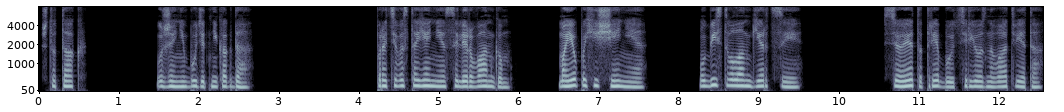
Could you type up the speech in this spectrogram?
что так уже не будет никогда. Противостояние с Элервангом мое похищение, убийство Лангерции. Все это требует серьезного ответа.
